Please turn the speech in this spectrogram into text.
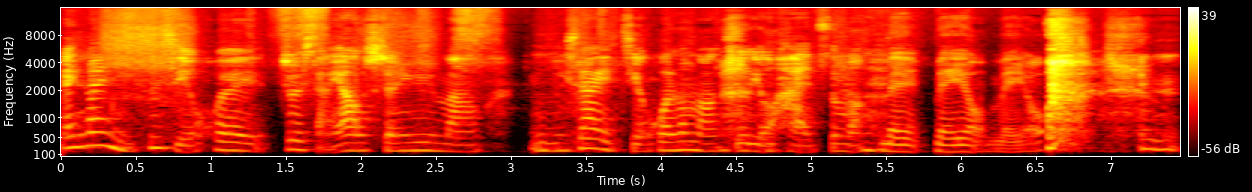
哎，那你自己会就想要生育吗？你现在结婚了吗？就有孩子吗？没，没有，没有。嗯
